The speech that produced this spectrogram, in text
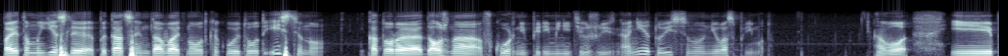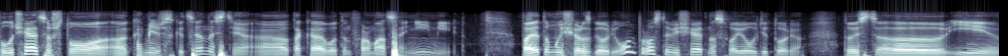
Поэтому если пытаться им давать ну, вот какую-то вот истину, которая должна в корне переменить их жизнь, они эту истину не воспримут. Вот. И получается, что а, коммерческой ценности а, такая вот информация не имеет. Поэтому, еще раз говорю, он просто вещает на свою аудиторию. То есть, э, и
